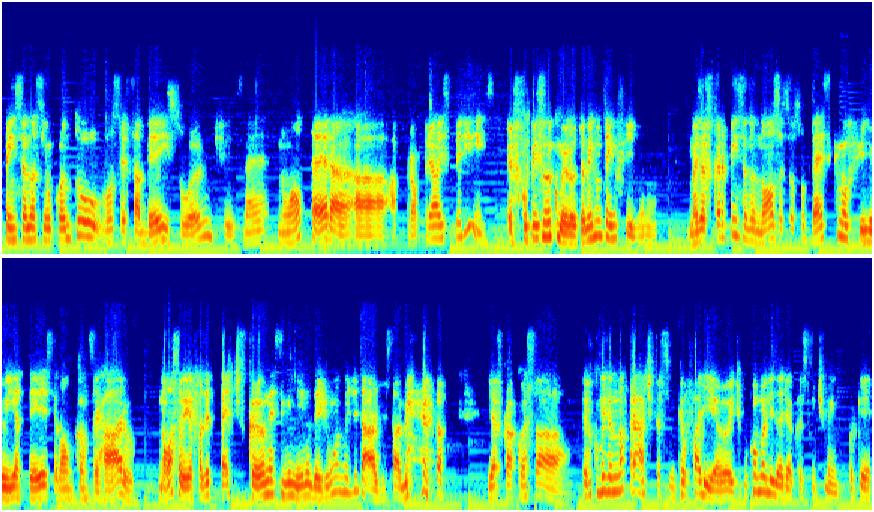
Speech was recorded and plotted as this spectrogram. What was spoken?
pensando assim, o quanto você saber isso antes, né, não altera a, a própria experiência. Eu fico pensando comigo, eu também não tenho filho, né? Mas eu fico pensando, nossa, se eu soubesse que meu filho ia ter, sei lá, um câncer raro, nossa, eu ia fazer PET scan nesse menino desde um ano de idade, sabe? ia ficar com essa. Eu fico pensando na prática, assim, o que eu faria, eu, tipo, como eu lidaria com esse sentimento? Porque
